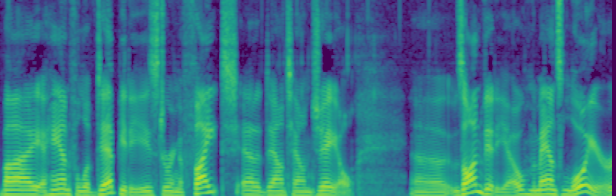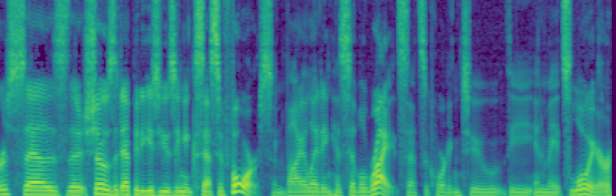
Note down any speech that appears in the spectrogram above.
by a handful of deputies during a fight at a downtown jail. Uh, it was on video. The man's lawyer says that it shows the deputy is using excessive force and violating his civil rights. That's according to the inmate's lawyer.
